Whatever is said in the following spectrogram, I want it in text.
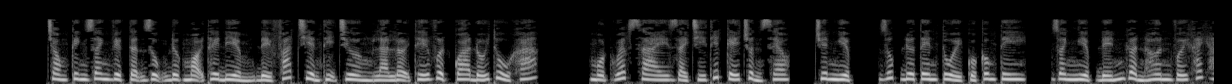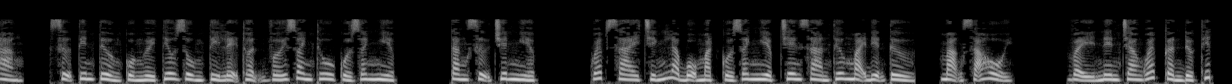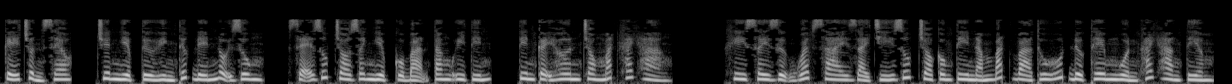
Trong kinh doanh việc tận dụng được mọi thời điểm để phát triển thị trường là lợi thế vượt qua đối thủ khác. Một website giải trí thiết kế chuẩn SEO, chuyên nghiệp, giúp đưa tên tuổi của công ty, doanh nghiệp đến gần hơn với khách hàng, sự tin tưởng của người tiêu dùng tỷ lệ thuận với doanh thu của doanh nghiệp. Tăng sự chuyên nghiệp. Website chính là bộ mặt của doanh nghiệp trên sàn thương mại điện tử, mạng xã hội. Vậy nên trang web cần được thiết kế chuẩn SEO, chuyên nghiệp từ hình thức đến nội dung, sẽ giúp cho doanh nghiệp của bạn tăng uy tín, tin cậy hơn trong mắt khách hàng. Khi xây dựng website giải trí giúp cho công ty nắm bắt và thu hút được thêm nguồn khách hàng tiềm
